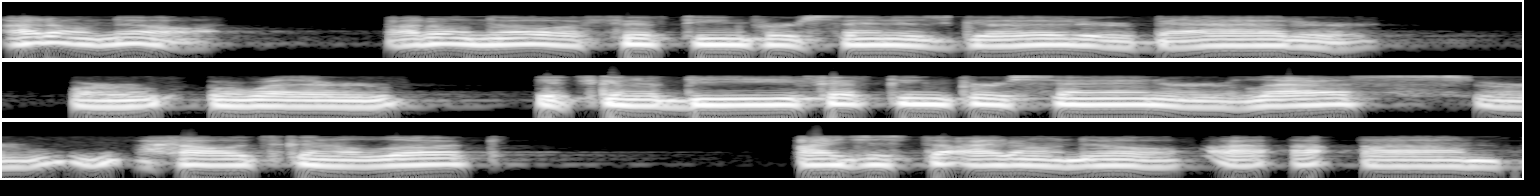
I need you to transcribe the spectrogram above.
I don't know. I don't know if 15% is good or bad or or, or whether it's going to be 15% or less or how it's going to look. I just I don't know. I, I, um,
